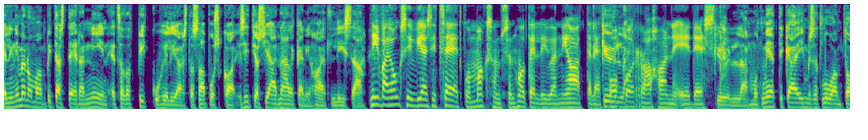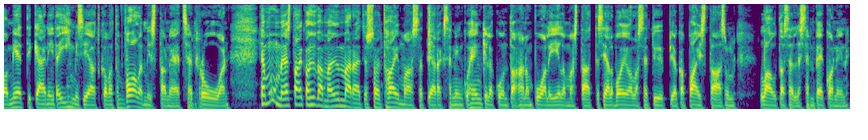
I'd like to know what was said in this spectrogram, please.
Eli nimenomaan pitäisi tehdä niin, että sä otat pikkuhiljaista sapuskaa ja sitten jos jää nälkä, niin haet lisää. Niin vai onko siinä vielä sit se, että kun on maksanut sen hotelliyön, niin ajattelee, että koko rahan edestä. Kyllä, mutta miettikää ihmiset luontoa, miettikää niitä ihmisiä, jotka ovat valmistaneet sen ruoan. Ja mun mielestä aika hyvä, mä ymmärrän, että jossain Taimaassa, tiedäksä, niin kuin henkilökuntahan on puoli ilmasta, että siellä voi olla se tyyppi, joka paistaa sun lautaselle sen pekonin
